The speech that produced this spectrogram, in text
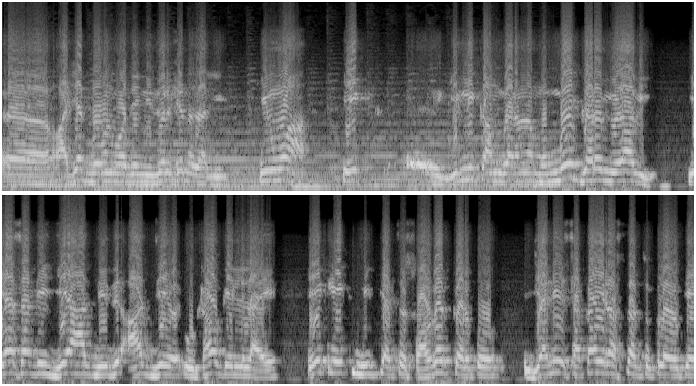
आझाद भवनमध्ये निदर्शनं झाली किंवा एक गिरणी कामगारांना मुंबईत घरं मिळावी यासाठी जे आज आज जे उठाव केलेला आहे एक एक मी त्याचं स्वागत करतो. ज्याने सकाळी रस्ता चुकले होते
